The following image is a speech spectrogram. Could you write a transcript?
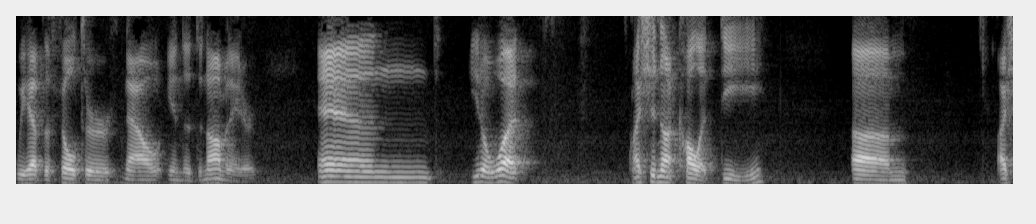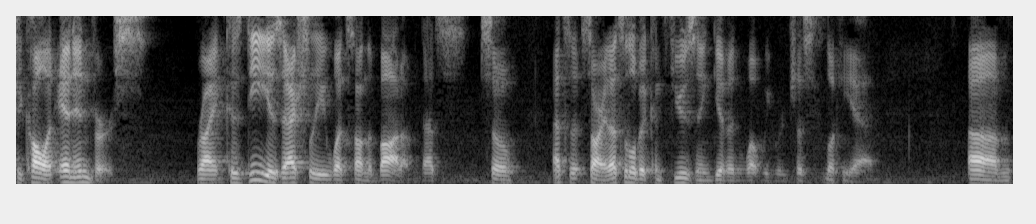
we have the filter now in the denominator. And you know what? I should not call it d. Um, I should call it n inverse, right? Because d is actually what's on the bottom. That's so. That's a, sorry. That's a little bit confusing given what we were just looking at. Um,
